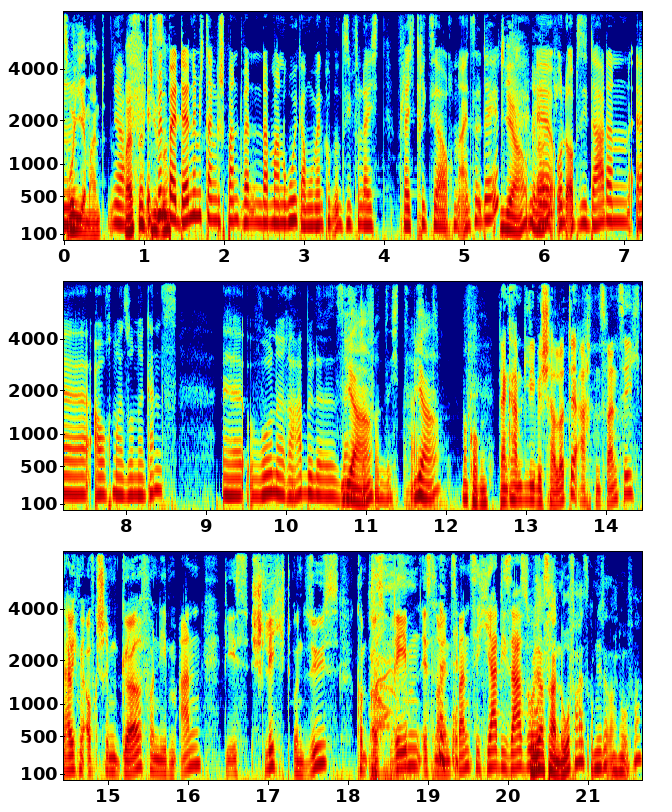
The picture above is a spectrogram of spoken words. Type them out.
So jemand. Hm. ja. Weißt du, ich diese, bin bei der nämlich dann gespannt, wenn da mal ein ruhiger Moment kommt und sie vielleicht, vielleicht kriegt sie ja auch ein Einzeldate. Ja, Äh, vielleicht. und ob sie da dann äh, auch mal so eine ganz äh, vulnerable Seite Ja. von sich zeigt. ja, mal gucken. Dann kam die liebe Charlotte, 28. Da habe ich mir aufgeschrieben, Girl von nebenan. Die ist schlicht und süß, kommt aus Bremen, ist 29. Ja, die sah so. Kommt die aus Hannover? Kommt die aus Hannover?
